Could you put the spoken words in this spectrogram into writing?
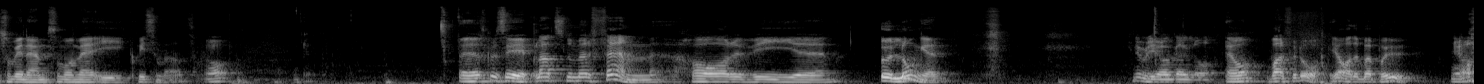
Som vi nämnde, som var med i quizen bland annat. Ja. Eh, ska vi se, plats nummer fem har vi eh, Ullånger. Nu blir jag glad. Ja, varför då? Ja, det börjar på U. Ja,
